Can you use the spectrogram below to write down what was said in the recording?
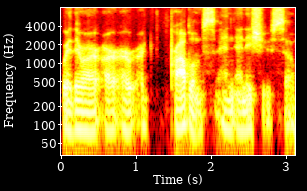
where there are are, are problems and, and issues. So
